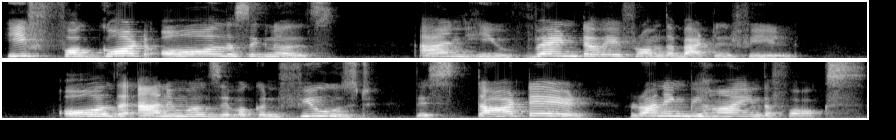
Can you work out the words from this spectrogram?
He forgot all the signals and he went away from the battlefield. All the animals they were confused. They started running behind the fox.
